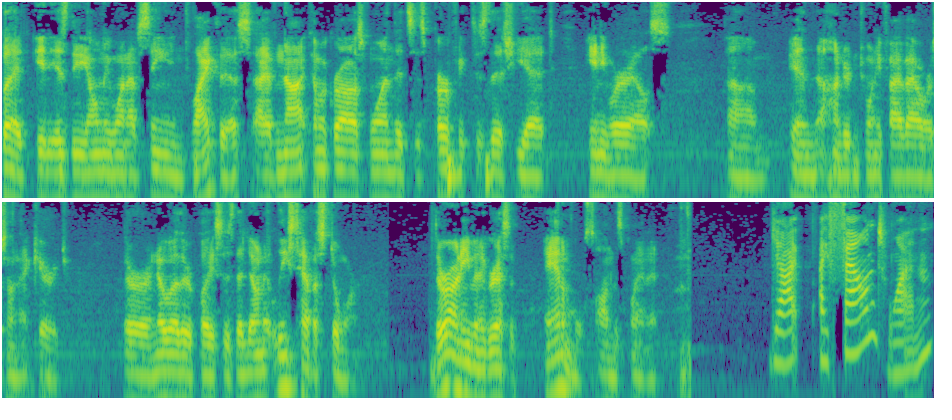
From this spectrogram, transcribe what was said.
but it is the only one I've seen like this. I have not come across one that's as perfect as this yet anywhere else. Um, in 125 hours on that carriage, there are no other places that don't at least have a storm. There aren't even aggressive animals on this planet. Yeah, I, I found one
